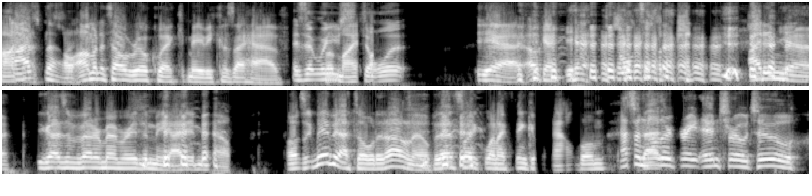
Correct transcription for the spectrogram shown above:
podcast. I podcast. know. I'm gonna tell real quick, maybe because I have. Is it where but you my- stole it? Yeah. Okay. yeah, I didn't know. Yeah, you guys have a better memory than me. I didn't know. I was like, maybe I told it. I don't know. But that's like when I think of an album. That's another great intro too.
